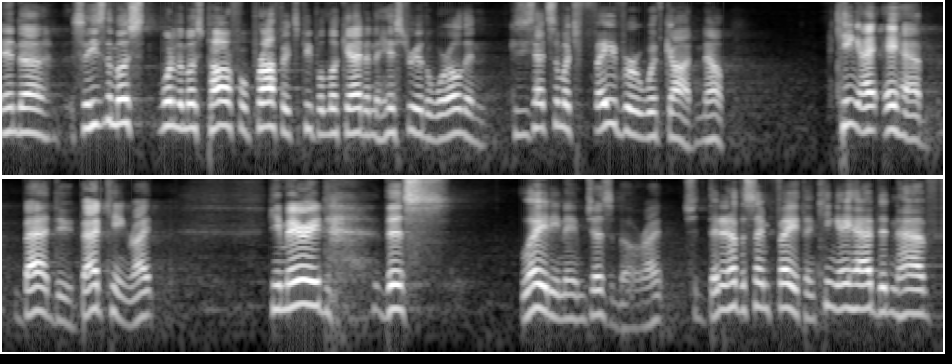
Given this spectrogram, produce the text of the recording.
And uh, so he's the most, one of the most powerful prophets people look at in the history of the world, and because he's had so much favor with God. Now, King Ahab, bad dude, bad king, right? He married this lady named Jezebel, right? She, they didn't have the same faith, and King Ahab didn't have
